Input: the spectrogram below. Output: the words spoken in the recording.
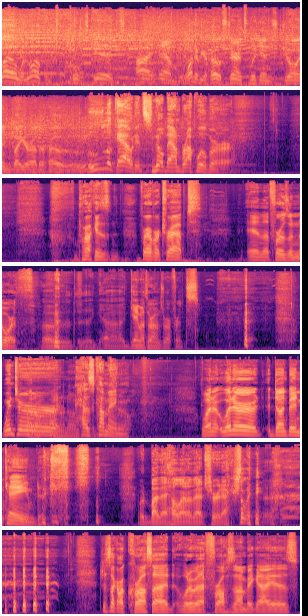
Hello and welcome to the Coolest Kids. I am one of your hosts, Terence Wiggins, joined by your other host. Ooh, look out, it's Snowbound Brock Wilbur. Brock is forever trapped in the frozen north of uh, Game of Thrones reference. Winter I don't- I don't know anything has about that coming. show. When winter done been camed. I would buy the hell out of that shirt, actually. Just like a cross-eyed, whatever that frost zombie guy is,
